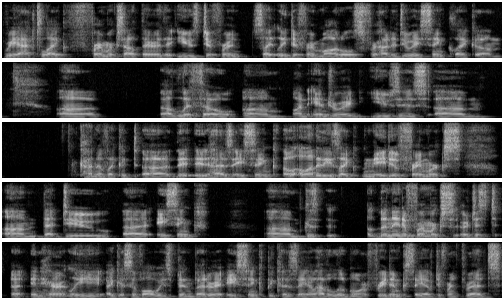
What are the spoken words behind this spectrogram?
React-like frameworks out there that use different, slightly different models for how to do async. Like um, uh, uh, Litho um, on Android uses um, kind of like a it, it, has async. A, a lot of these like native frameworks um, that do uh, async because um, the native frameworks are just uh, inherently, I guess, have always been better at async because they have a little bit more freedom because they have different threads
